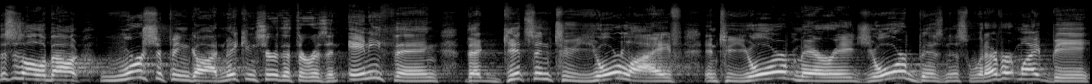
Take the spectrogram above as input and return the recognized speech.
This is all about worshiping God, making sure that there isn't anything that gets into your life, into your marriage, your business, whatever it might be,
